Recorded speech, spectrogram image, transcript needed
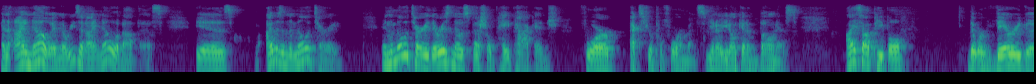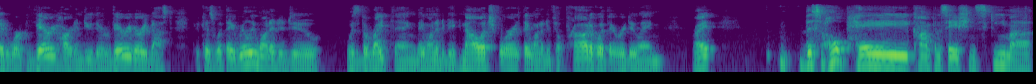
And I know, and the reason I know about this is I was in the military in the military, there is no special pay package for extra performance. You know, you don't get a bonus. I saw people that were very good, work very hard, and do their very, very best because what they really wanted to do was the right thing. They wanted to be acknowledged for it. They wanted to feel proud of what they were doing, right? This whole pay compensation schema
